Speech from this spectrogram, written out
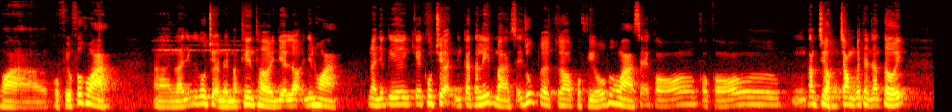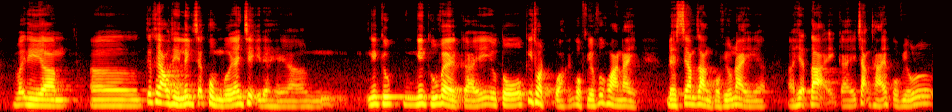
hòa cổ phiếu Phước Hòa à, là những cái câu chuyện về mặt thiên thời địa lợi nhân hòa là những cái cái câu chuyện những catalyst mà sẽ giúp cho cổ phiếu Phước Hòa sẽ có có có tăng trưởng trong cái thời gian tới. Vậy thì uh, tiếp theo thì Linh sẽ cùng với anh chị để uh, nghiên cứu nghiên cứu về cái yếu tố kỹ thuật của cái cổ phiếu Phước Hòa này để xem rằng cổ phiếu này À, hiện tại cái trạng thái cổ phiếu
